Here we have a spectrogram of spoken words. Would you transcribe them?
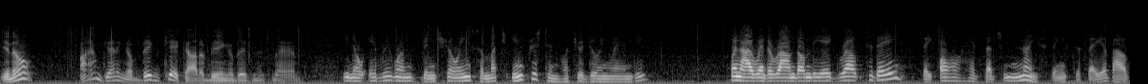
You know, I'm getting a big kick out of being a businessman. You know, everyone's been showing so much interest in what you're doing, Randy. When I went around on the egg route today, they all had such nice things to say about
